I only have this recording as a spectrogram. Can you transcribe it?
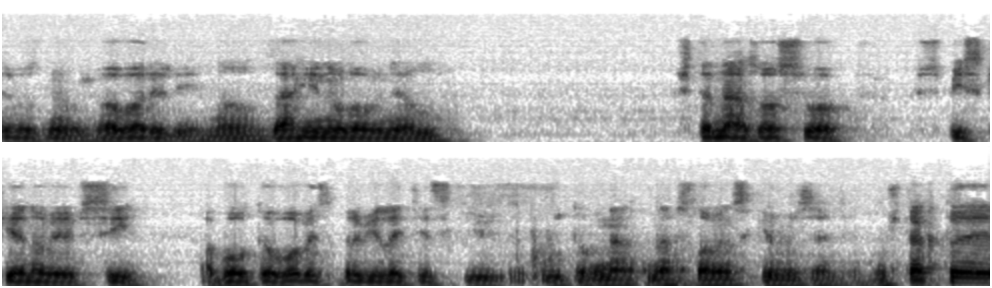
sme už hovorili. No, zahynulo v ňom 14 osôb v Spiskej Novej Vsi a bol to vôbec prvý letecký útok na, na slovenské územie. Tak to je,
